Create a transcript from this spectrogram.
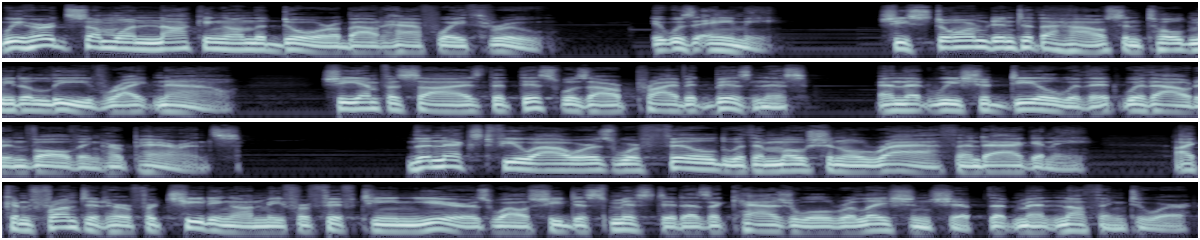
We heard someone knocking on the door about halfway through. It was Amy. She stormed into the house and told me to leave right now. She emphasized that this was our private business and that we should deal with it without involving her parents. The next few hours were filled with emotional wrath and agony. I confronted her for cheating on me for 15 years while she dismissed it as a casual relationship that meant nothing to her.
